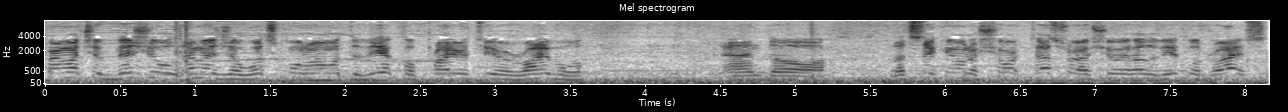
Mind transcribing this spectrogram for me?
pretty much a visual image of what's going on with the vehicle prior to your arrival. And uh, let's take you on a short test ride, show you how the vehicle drives.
